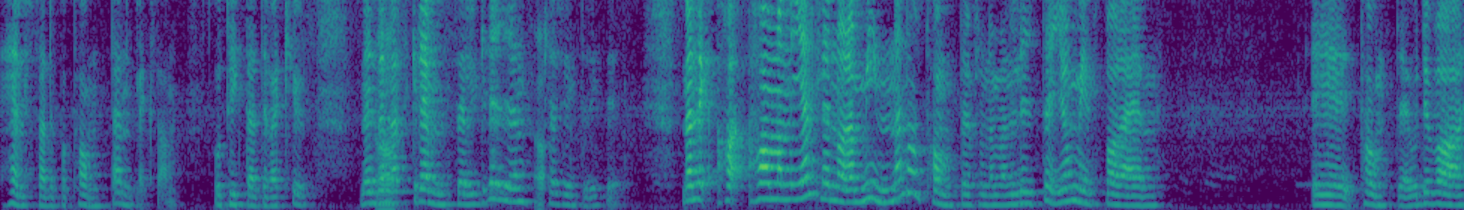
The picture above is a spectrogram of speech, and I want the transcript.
hälsade på tomten liksom. Och tyckte att det var kul. Men ja. den där skrämselgrejen ja. kanske inte riktigt. Men ha, har man egentligen några minnen av tomten från när man är liten? Jag minns bara en eh, tomte och det var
